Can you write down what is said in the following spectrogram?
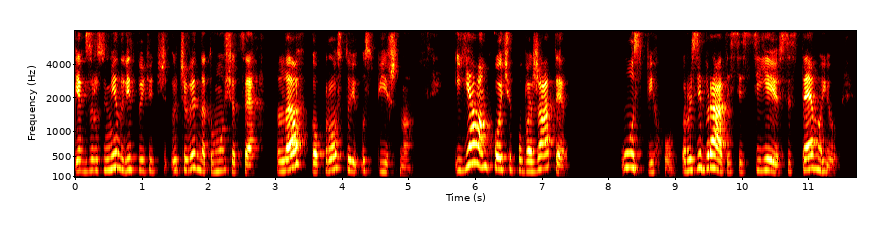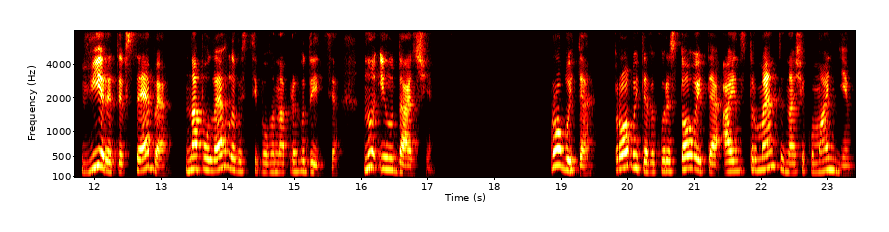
як зрозуміли, відповідь оч- очевидна, тому що це легко, просто і успішно. І я вам хочу побажати успіху, розібратися з цією системою, вірити в себе, наполегливості, бо вона пригодиться. Ну і удачі. Пробуйте, пробуйте, використовуйте, а інструменти нашій команді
